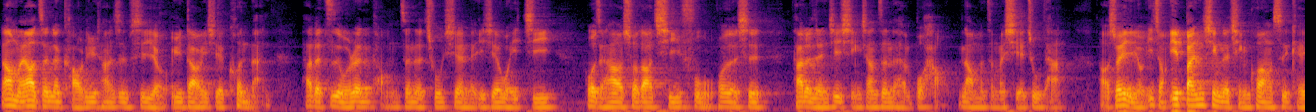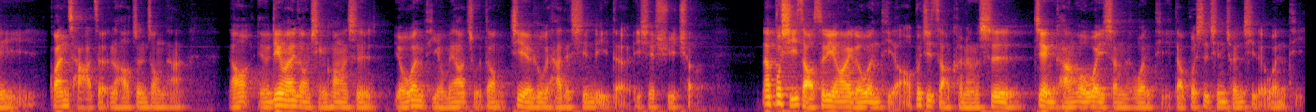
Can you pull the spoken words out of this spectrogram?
那我们要真的考虑他是不是有遇到一些困难，他的自我认同真的出现了一些危机，或者他要受到欺负，或者是。他的人际形象真的很不好，那我们怎么协助他？好，所以有一种一般性的情况是可以观察着，然后尊重他；然后有另外一种情况是有问题，我们要主动介入他的心理的一些需求。那不洗澡是另外一个问题哦，不洗澡可能是健康或卫生的问题，倒不是青春期的问题。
